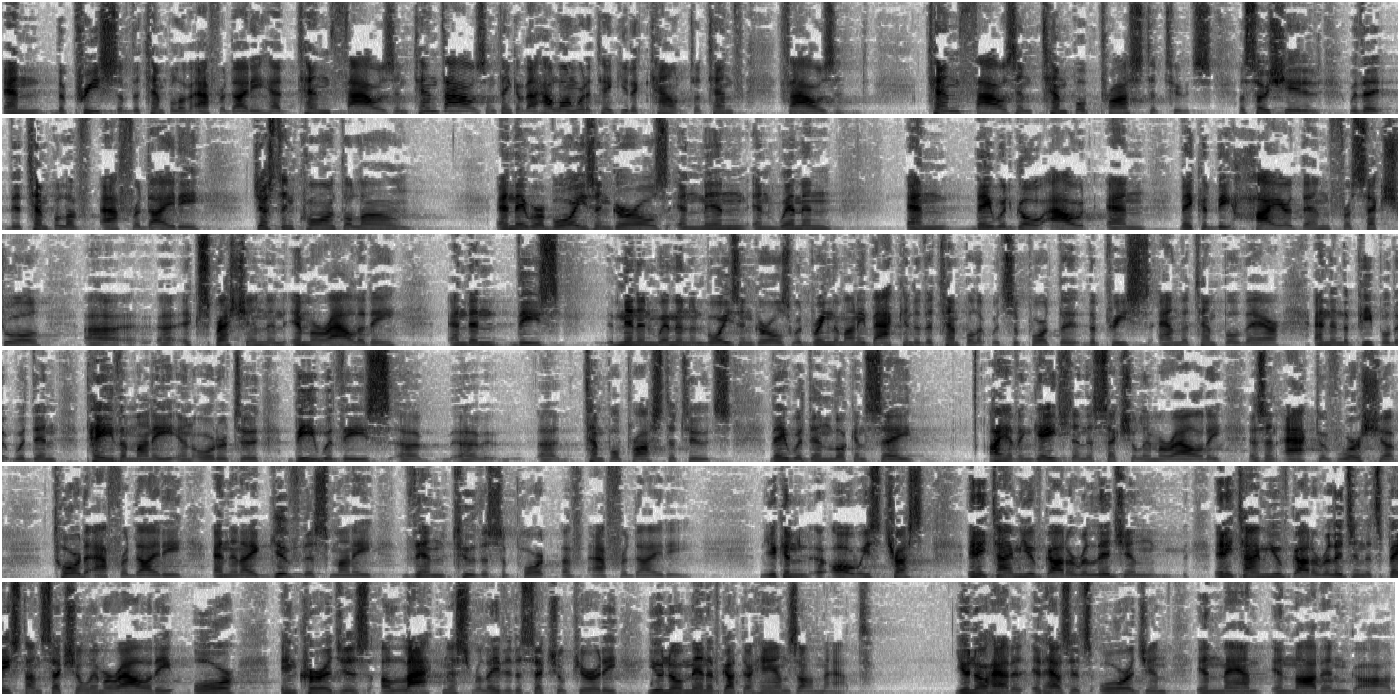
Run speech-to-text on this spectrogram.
And the priests of the temple of Aphrodite had 10,000. 10,000, think of that. How long would it take you to count to 10,000? 10,000 temple prostitutes associated with the, the temple of Aphrodite just in Corinth alone. And they were boys and girls and men and women, and they would go out and they could be hired then for sexual uh, uh, expression and immorality. And then these men and women and boys and girls would bring the money back into the temple. It would support the, the priests and the temple there. And then the people that would then pay the money in order to be with these uh, uh, uh, temple prostitutes, they would then look and say, I have engaged in this sexual immorality as an act of worship toward Aphrodite, and then I give this money then to the support of Aphrodite. You can uh, always trust, anytime you've got a religion, anytime you've got a religion that's based on sexual immorality or encourages a lackness related to sexual purity, you know men have got their hands on that. You know how to, it has its origin in man and not in God.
